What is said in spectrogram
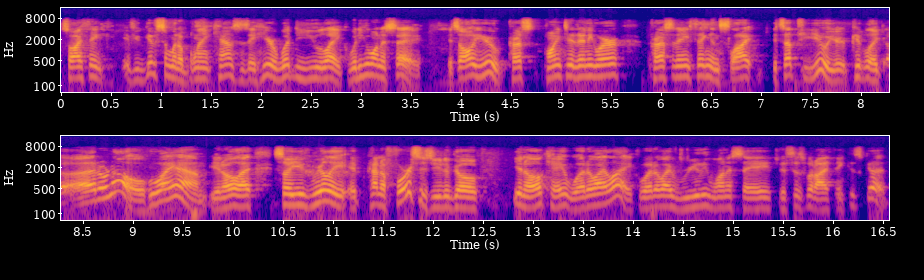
so I think if you give someone a blank canvas and say, here, what do you like? What do you want to say? It's all you. Press, point it anywhere, press anything, and slide. It's up to you. You're, people like, I don't know who I am. You know, I, so you really, it kind of forces you to go, you know, okay, what do I like? What do I really want to say? This is what I think is good.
